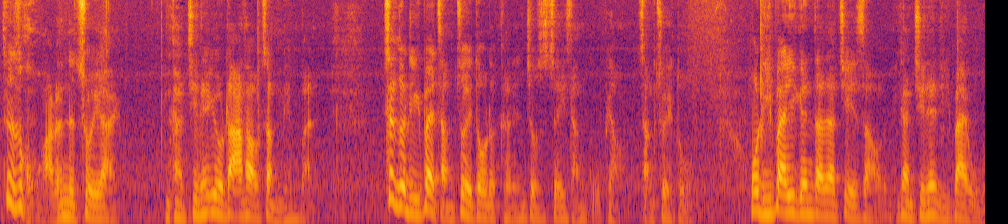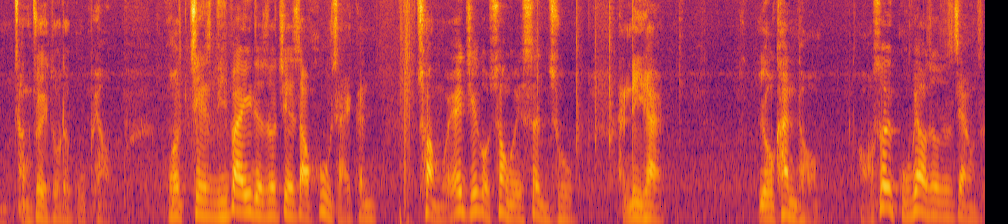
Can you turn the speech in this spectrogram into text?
这是华人的最爱。你看，今天又拉到涨停板。这个礼拜涨最多的，可能就是这一张股票涨最多。我礼拜一跟大家介绍，你看今天礼拜五涨最多的股票。我介礼拜一的时候介绍富彩跟创维，哎，结果创维胜出，很厉害，有看头。哦，所以股票就是这样子，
